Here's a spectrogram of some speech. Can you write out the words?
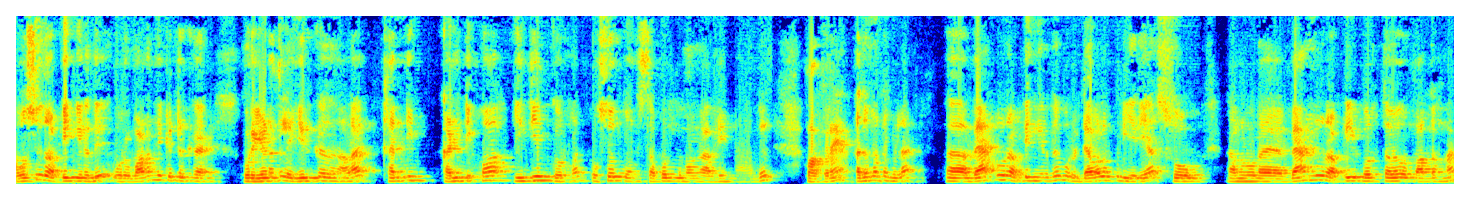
ஒசூர் அப்படிங்கிறது ஒரு வளர்ந்துகிட்டு இருக்கிற ஒரு இடத்துல இருக்கிறதுனால கண்டி கண்டிப்பா இந்தியன் கவர்மெண்ட் ஒசூருக்கு வந்து சப்போர்ட் பண்ணுவாங்க அப்படின்னு நான் வந்து பாக்குறேன் அது மட்டும் இல்ல பெங்களூர் அப்படிங்கிறது ஒரு டெவலப்டு ஏரியா ஸோ நம்மளோட பெங்களூர் அப்படி பொறுத்தளவு பார்த்தோம்னா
